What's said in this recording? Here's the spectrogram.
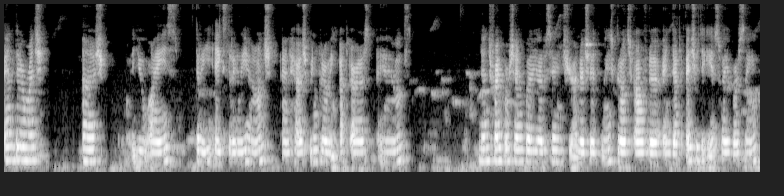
Enterprise uh, US 3 trillion and has been growing at around than 5% per year since the means growth of the entire ICT is 5%.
